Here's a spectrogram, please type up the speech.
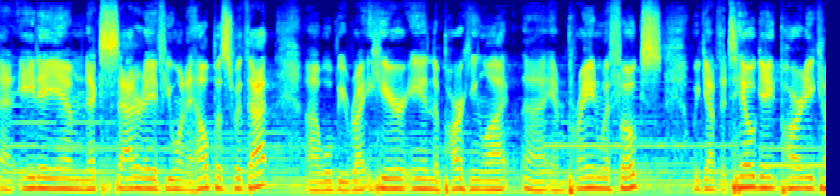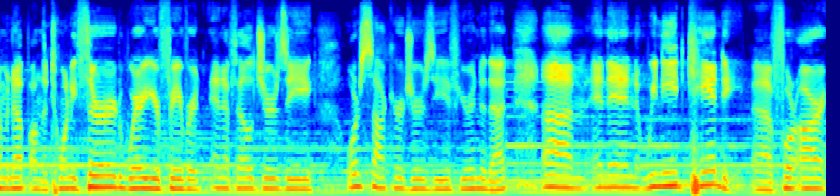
at 8 a.m. next Saturday. If you want to help us with that, uh, we'll be right here in the parking lot uh, and praying with folks. We got the tailgate party coming up on the 23rd. Wear your favorite NFL jersey or soccer jersey if you're into that. Um, and then we need candy uh, for our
